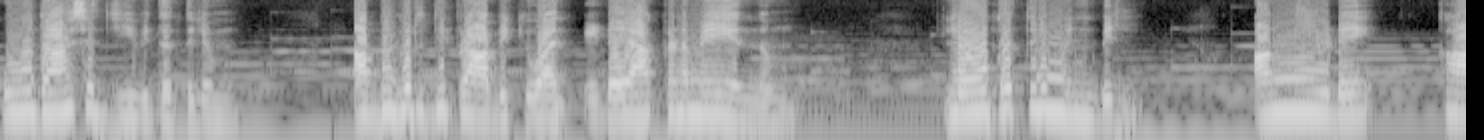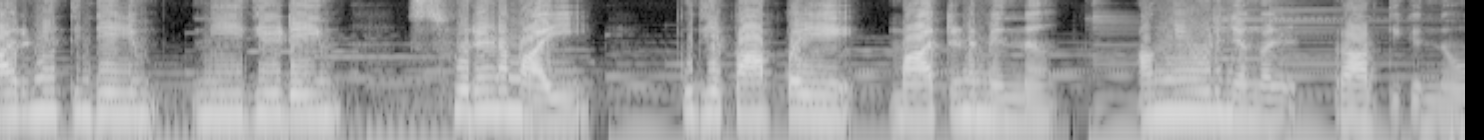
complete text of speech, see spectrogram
കൂതാശ ജീവിതത്തിലും അഭിവൃദ്ധി പ്രാപിക്കുവാൻ ഇടയാക്കണമേ എന്നും ലോകത്തിനു മുൻപിൽ അങ്ങയുടെ കാരുണ്യത്തിന്റെയും നീതിയുടെയും സ്ഫുരണമായി പുതിയ പാപ്പയെ മാറ്റണമെന്ന് അങ്ങയോട് ഞങ്ങൾ പ്രാർത്ഥിക്കുന്നു.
